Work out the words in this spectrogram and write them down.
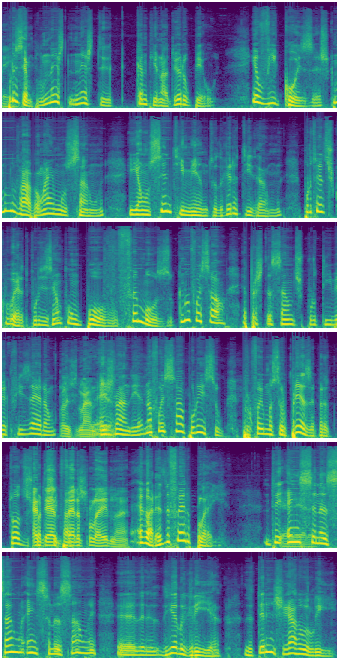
É Por exemplo, neste, neste campeonato europeu, eu vi coisas que me levavam à emoção e a um sentimento de gratidão por ter descoberto, por exemplo, um povo famoso, que não foi só a prestação desportiva que fizeram. A Islândia. A Islândia. Não foi só por isso, porque foi uma surpresa para todos os Até participantes. Até de fair play, não é? Agora, de fair play de a encenação, a encenação eh, de, alegria, de terem chegado ali,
